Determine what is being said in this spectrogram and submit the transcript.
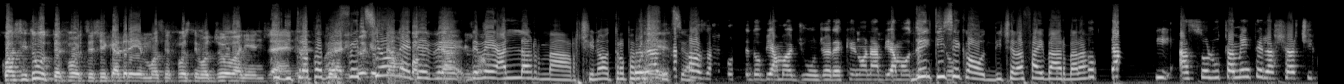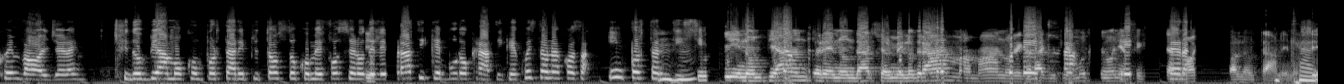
quasi tutte forse ci cadremmo se fossimo giovani e ingenui. Quindi troppa Magari perfezione deve, grandi, no. deve allarmarci, no? Troppa Un'altra perfezione. cosa forse dobbiamo aggiungere che non abbiamo 20 detto. secondi, ce la fai Barbara? Dobbiamo sì, assolutamente lasciarci coinvolgere. Ci dobbiamo comportare piuttosto come fossero Sì. delle pratiche burocratiche. Questa è una cosa importantissima. Quindi non piangere, non darci al melodramma, ma non regalargli più emozioni affinché a noi ci allontanino. Ok, sì.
